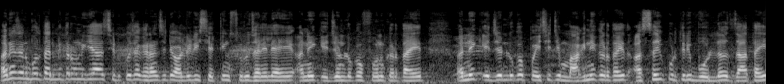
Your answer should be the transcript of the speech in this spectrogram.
अनेक जण बोलतात मित्रांनो या सिडकोच्या घरांसाठी ऑलरेडी सेटिंग सुरू झालेली आहे. अनेक एजंट लोक फोन करत आहेत. अनेक एजंट लोक पैशाची मागणी करत आहेत. असंही कुठेतरी बोललं जात आहे.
